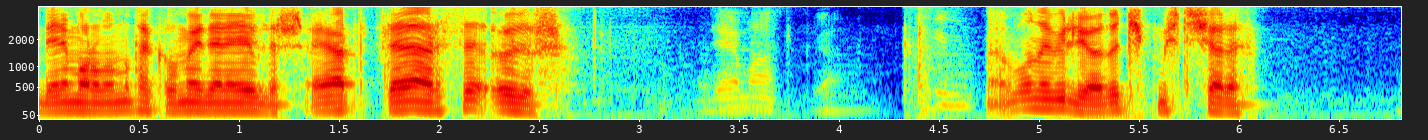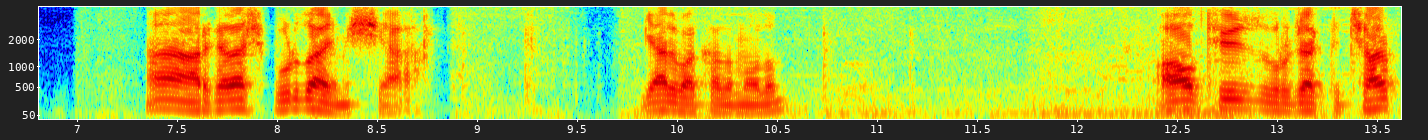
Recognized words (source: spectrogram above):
Benim ormanıma takılmayı deneyebilir. Eğer denerse ölür. E, Bunu biliyordu. Çıkmış dışarı. Ha arkadaş buradaymış ya. Gel bakalım oğlum. 600 vuracaktı çarp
